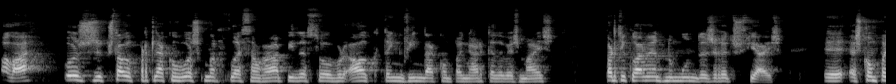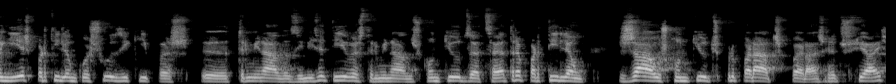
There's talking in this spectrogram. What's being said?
Olá, hoje gostava de partilhar convosco uma reflexão rápida sobre algo que tenho vindo a acompanhar cada vez mais, particularmente no mundo das redes sociais. Eh, as companhias partilham com as suas equipas eh, determinadas iniciativas, determinados conteúdos, etc. Partilham já os conteúdos preparados para as redes sociais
